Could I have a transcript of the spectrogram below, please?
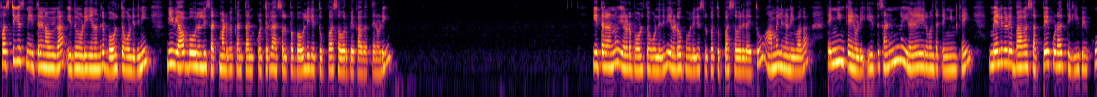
ಫಸ್ಟಿಗೆ ಸ್ನೇಹಿತರೆ, ನಾವೀಗ ಇದು ನೋಡಿ ಏನಂದರೆ ಬೌಲ್ ತೊಗೊಂಡಿದ್ದೀನಿ. ನೀವು ಯಾವ ಬೌಲಲ್ಲಿ ಸಟ್ ಮಾಡಬೇಕಂತ ಅಂದ್ಕೊಳ್ತಿರಲ್ಲ, ಸ್ವಲ್ಪ ಬೌಲಿಗೆ ತುಪ್ಪ ಸವರಬೇಕಾಗತ್ತೆ ನೋಡಿ. ಈ ಥರನೂ ಎರಡು ಬೌಲ್ ತೊಗೊಂಡಿದ್ದೀನಿ. ಎರಡು ಬೌಲಿಗೆ ಸ್ವಲ್ಪ ತುಪ್ಪ ಸವರಿದಾಯಿತು. ಆಮೇಲೆ ನಾನು ಇವಾಗ ತೆಂಗಿನಕಾಯಿ ನೋಡಿ ಇದು ಸಣ್ಣ ಎಳೆ ಇರುವಂಥ ತೆಂಗಿನಕಾಯಿ, ಮೇಲುಗಡೆ ಭಾಗ ಸಪ್ಪೆ ಕೂಡ ತೆಗಿಬೇಕು.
